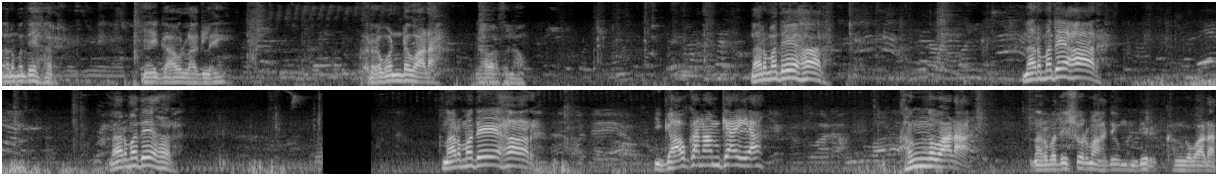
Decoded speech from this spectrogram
नर्मदे हार हे गाव लागलंय. रवंडवाडा गावाचं नाव. नर्मदे हार नर्मदे हार नर्मदे हार नर्मदे हार. गाव का नाम क्या है या? खंगवाड़ा. नर्मदेश्वर महादेव मंदिर खंगवाड़ा.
